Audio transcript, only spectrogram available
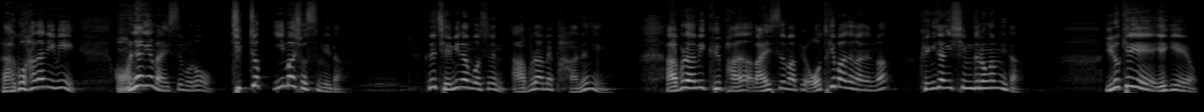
라고 하나님이 언약의 말씀으로 직접 임하셨습니다. 근데 재미난 것은 아브라함의 반응이에요. 아브라함이 그 바, 말씀 앞에 어떻게 반응하는가? 굉장히 심드렁합니다. 이렇게 얘기해요.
